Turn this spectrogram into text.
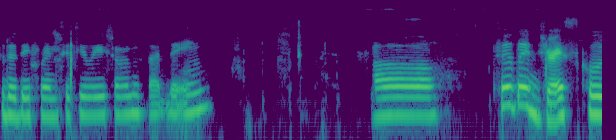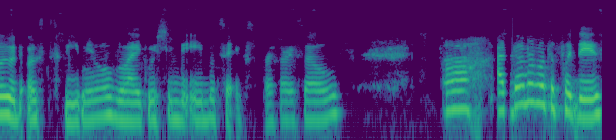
to the different situations that they're in. Uh, to the dress code us females, like we should be able to express ourselves. Uh, I don't know how to put this,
